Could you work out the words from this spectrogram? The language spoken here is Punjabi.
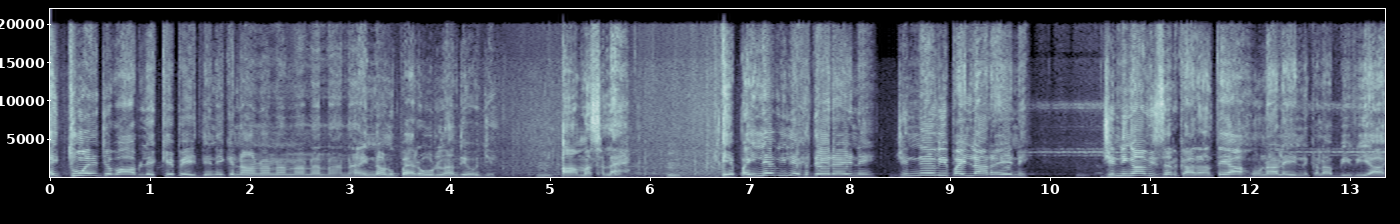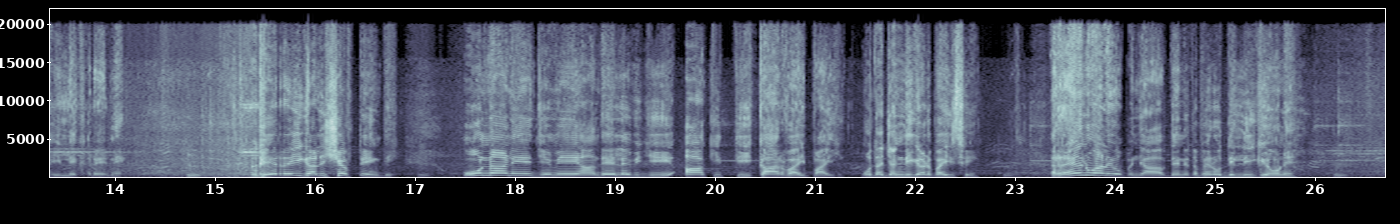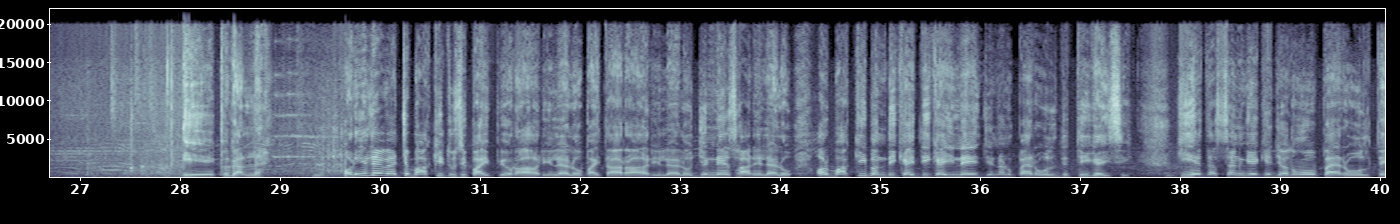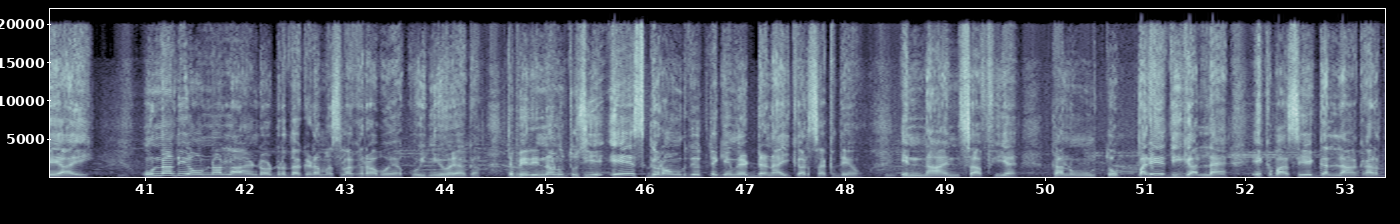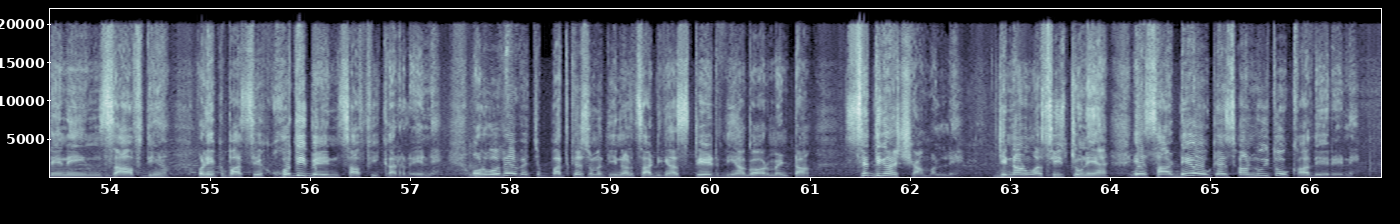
ਇੱਥੋਂ ਇਹ ਜਵਾਬ ਲਿਖ ਕੇ ਭੇਜਦੇ ਨੇ ਕਿ ਨਾ ਨਾ ਨਾ ਨਾ ਨਾ ਨਾ ਇਹਨਾਂ ਨੂੰ ਪੈਰੋਲ ਨਾ ਦਿਓ ਜੀ। ਆ ਮਸਲਾ ਹੈ। ਇਹ ਪਹਿਲੇ ਵੀ ਲਿਖਦੇ ਰਹੇ ਨੇ, ਜਿੰਨੇ ਵੀ ਪਹਿਲਾਂ ਰਹੇ ਨੇ, ਜਿੰਨੀਆਂ ਵੀ ਸਰਕਾਰਾਂ ਤੇ ਆ ਹੁਣ ਵਾਲੇ ਇਨਕਲਾਬੀ ਵੀ ਆਹੀ ਲਿਖ ਰਹੇ ਨੇ। ਫਿਰ ਰਹੀ ਗੱਲ ਸ਼ਿਫਟਿੰਗ ਦੀ। ਉਹਨਾਂ ਨੇ ਜਿਵੇਂ ਆਂਦੇ ਲੈ ਵੀ ਜੀ ਆ ਕੀਤੀ, ਕਾਰਵਾਈ ਪਾਈ, ਉਹ ਤਾਂ ਚੰਡੀਗੜ੍ਹ ਪਾਈ ਸੀ। ਰਹਿਣ ਵਾਲੇ ਉਹ ਪੰਜਾਬ ਦੇ ਨੇ ਤਾਂ ਫਿਰ ਉਹ ਦਿੱਲੀ ਕਿਉਂ ਨੇ? ਇਹ ਇੱਕ ਗੱਲ ਹੈ। ਔਰ ਇਹਦੇ ਵਿੱਚ ਬਾਕੀ ਤੁਸੀਂ ਭਾਈ ਪਿਓਰਾ ਹਰੀ ਲੈ ਲਓ, ਭਾਈ ਤਾਰਾ ਹਰੀ ਲੈ ਲਓ, ਜਿੰਨੇ ਸਾਰੇ ਲੈ ਲਓ। ਔਰ ਬਾਕੀ ਬੰਦੀ ਕੈਦੀ ਕਈ ਨੇ ਜਿਨ੍ਹਾਂ ਨੂੰ ਪੈਰੋਲ ਦਿੱਤੀ ਗਈ ਸੀ। ਕੀ ਇਹ ਦੱਸਣਗੇ ਕਿ ਜਦੋਂ ਉਹ ਪੈਰੋਲ ਤੇ ਆਏ ਉਹਨਾਂ ਦੇ ਆਉਣ ਨਾਲ ਲਾ ਐਂਡ ਆਰਡਰ ਦਾ ਕਿਹੜਾ ਮਸਲਾ ਖਰਾਬ ਹੋਇਆ? ਕੋਈ ਨਹੀਂ ਹੋਇਆਗਾ। ਤੇ ਫਿਰ ਇਹਨਾਂ ਨੂੰ ਤੁਸੀਂ ਇਸ ਗਰਾਊਂਡ ਦੇ ਉੱਤੇ ਕਿਵੇਂ ਡਿਨਾਈ ਕਰ ਸਕਦੇ ਹੋ? ਇਹ ਨਾ ਇਨਸਾਫੀ ਹੈ। ਕਾਨੂੰਨ ਤੋਂ ਪਰੇ ਦੀ ਗੱਲ ਹੈ। ਇੱਕ ਪਾਸੇ ਇਹ ਗੱਲਾਂ ਕਰਦੇ ਨੇ ਇਨਸਾਫ ਦੀਆਂ ਔਰ ਇੱਕ ਪਾਸੇ ਖੁਦ ਹੀ ਬੇਇਨਸਾਫੀ ਕਰ ਰਹੇ ਨੇ। ਔਰ ਉਹਦੇ ਵਿੱਚ ਬਦਕਿਸਮਤੀ ਨਾਲ ਸਾਡੀਆਂ ਸਟੇਟ ਦੀਆਂ ਗਵਰਨਮੈਂਟਾਂ ਸਿੱਧੀਆਂ ਸ਼ਾਮਲ ਨੇ। ਜਿਨ੍ਹਾਂ ਨੂੰ ਅਸੀਂ ਚੁਣਿਆ ਇਹ ਸਾਡੇ ਹੋ ਕੇ ਸਾਨੂੰ ਹੀ ਧੋਖਾ ਦੇ ਰਹੇ ਨੇ।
